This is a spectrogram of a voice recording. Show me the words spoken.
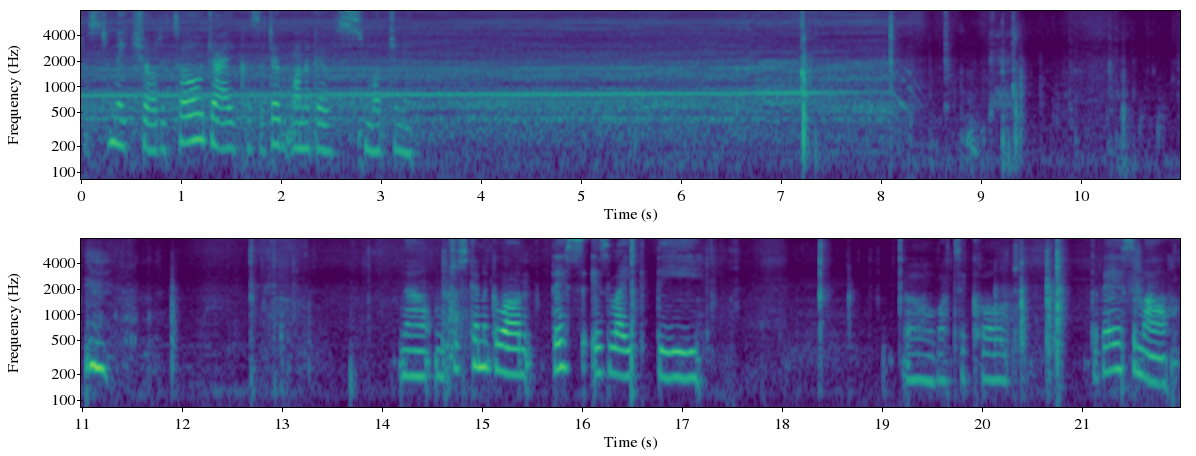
Just to make sure it's all dry because I don't want to go smudging it. Now I'm just going to go on, this is like the oh what's it called the Versamark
